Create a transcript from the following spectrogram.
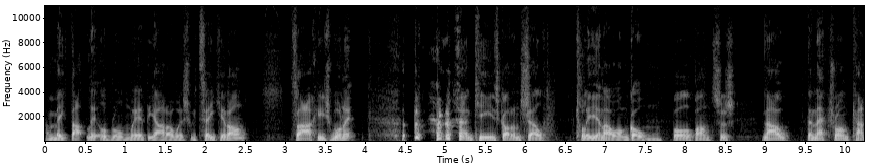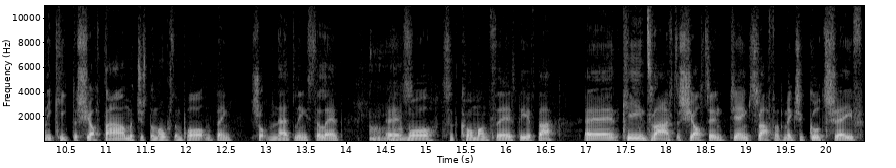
and make that little run where the arrow is. We take it on. Taki's won it. and Keane's got himself clear now on goal. Mm. Ball bounces. Now, the next one, can he keep the shot down, which is the most important thing. Something Ned needs to learn. Uh, more to come on Thursday if that. Uh, Keane drives the shot in. James Trafford makes a good save.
